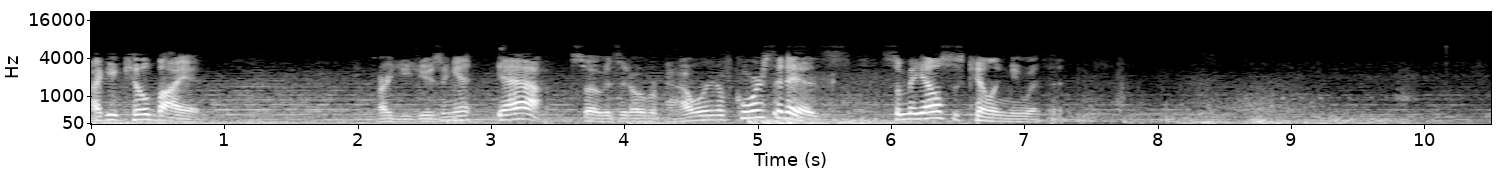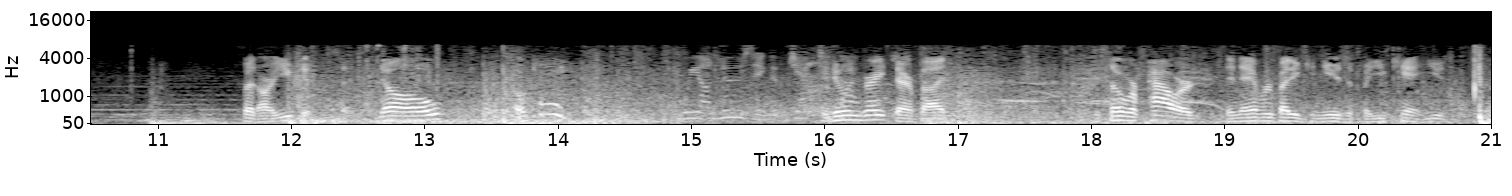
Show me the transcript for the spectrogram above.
I get killed by it. Are you using it? Yeah. So is it overpowered? Of course it is. Somebody else is killing me with it. But are you getting sick? No. Okay. We are losing objective You're doing great there, bud. It's overpowered, and everybody can use it, but you can't use it. So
